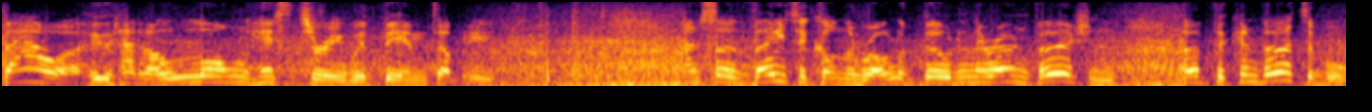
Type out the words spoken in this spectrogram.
Bauer, who had a long history with BMW. And so they took on the role of building their own version of the convertible.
